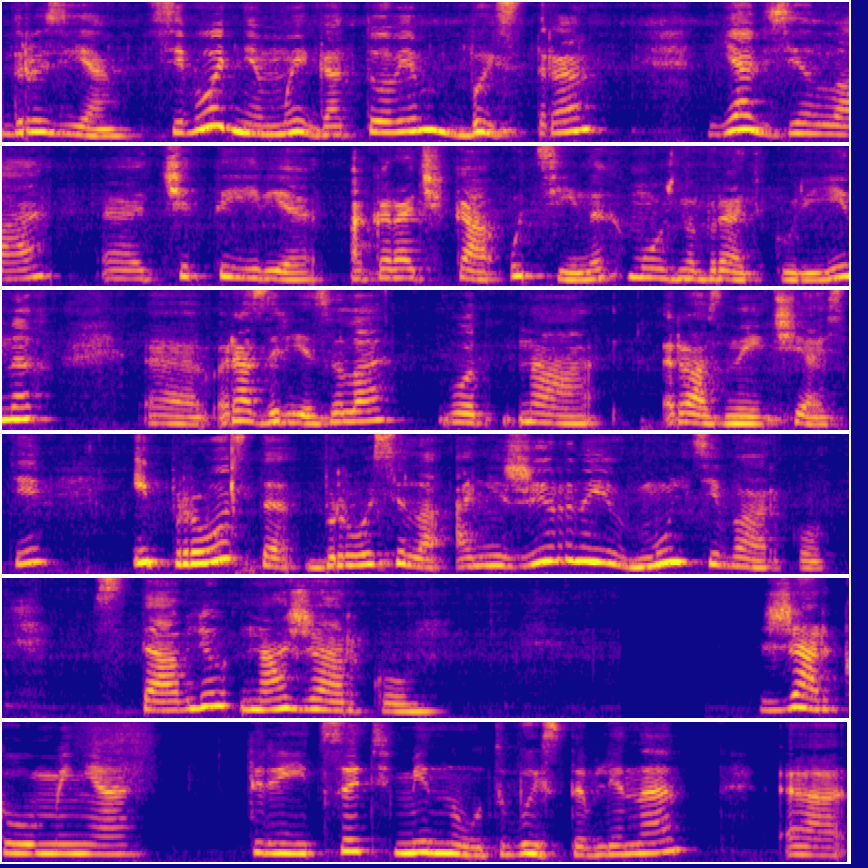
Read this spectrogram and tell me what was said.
Друзья, сегодня мы готовим быстро. Я взяла 4 окорочка утиных, можно брать куриных, э, разрезала вот на разные части и просто бросила они жирные в мультиварку. Ставлю на жарку. Жарка у меня 30 минут выставлена. Э,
